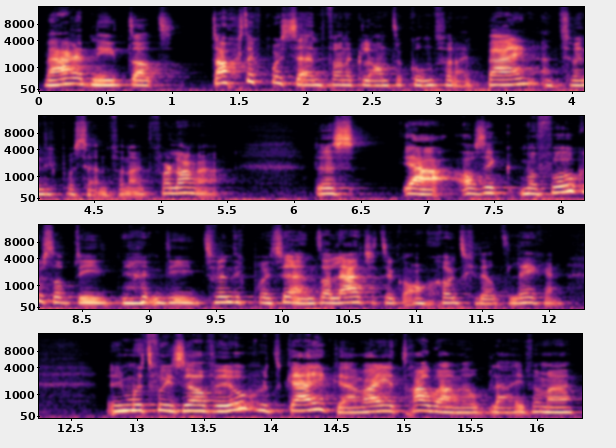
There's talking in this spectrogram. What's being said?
Waar het niet dat 80% van de klanten komt vanuit pijn en 20% vanuit verlangen. Dus ja, als ik me focus op die, die 20%, dan laat je natuurlijk al een groot gedeelte liggen. Dus je moet voor jezelf heel goed kijken waar je trouw aan wilt blijven. Maar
